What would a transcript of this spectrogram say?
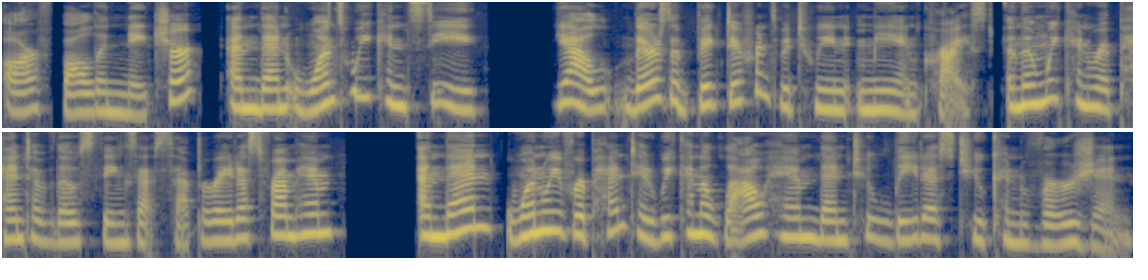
our fallen nature. And then once we can see, yeah, there's a big difference between me and Christ, and then we can repent of those things that separate us from Him. And then when we've repented, we can allow Him then to lead us to conversion.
